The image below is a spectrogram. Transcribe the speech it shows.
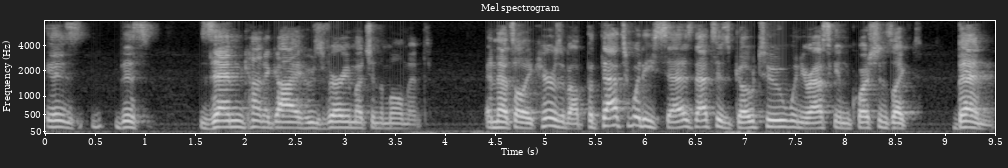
is this Zen kind of guy who's very much in the moment, and that's all he cares about. But that's what he says. That's his go to when you're asking him questions like, Ben,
